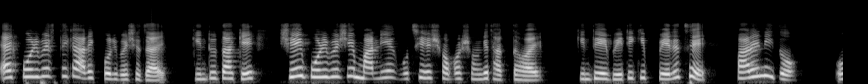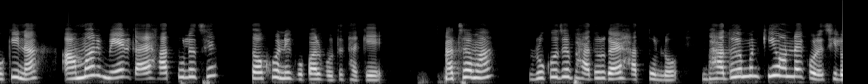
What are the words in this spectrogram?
এক পরিবেশ থেকে আরেক পরিবেশে যায়। কিন্তু তাকে সেই পরিবেশে মানিয়ে গুছিয়ে সবার সঙ্গে থাকতে হয়। কিন্তু এই বেটি কি পেরেছে? পারেনি তো? ও কি না আমার মেয়ের গায়ে হাত তুলেছে? তখনই গোপাল বলতে থাকে আচ্ছা মা, রুকো যে ভাদুর গায়ে হাত তুললো, ভাদু এমন কি অন্যায় করেছিল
